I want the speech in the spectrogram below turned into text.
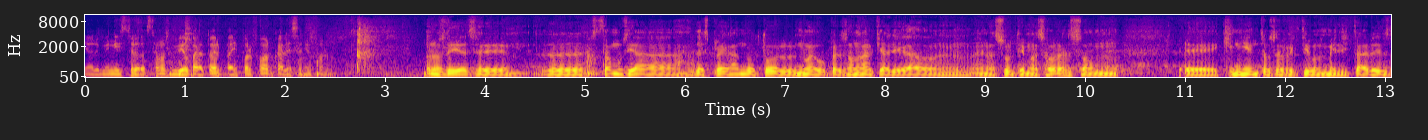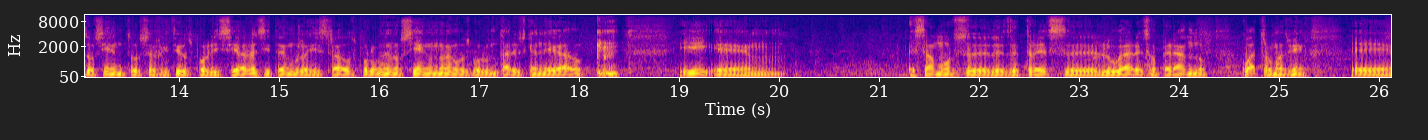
Señor ministro, estamos en vivo para todo el país. Por favor, ¿cuál es el informe? Buenos días. Eh, eh, estamos ya desplegando todo el nuevo personal que ha llegado en, las últimas horas. Son 500 eh, efectivos militares, 200 efectivos policiales y tenemos registrados por lo menos 100 nuevos voluntarios que han llegado. y estamos desde tres lugares operando, cuatro más bien. Eh,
